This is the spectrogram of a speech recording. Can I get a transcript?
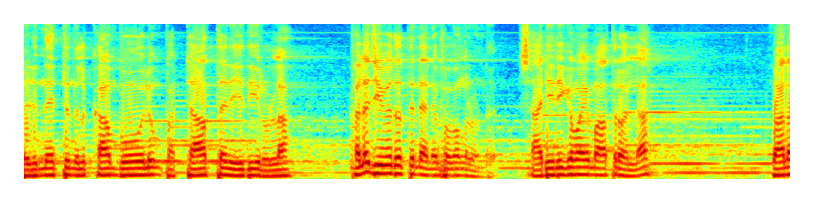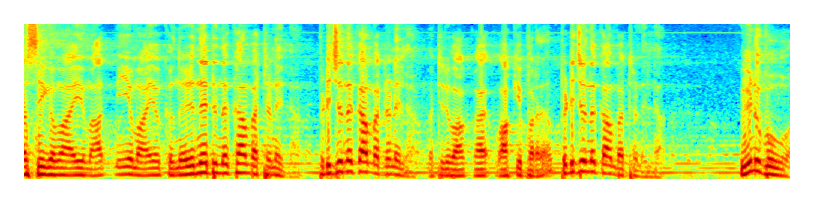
എഴുന്നേറ്റ് നിൽക്കാൻ പോലും പറ്റാത്ത രീതിയിലുള്ള പല ജീവിതത്തിന്റെ അനുഭവങ്ങളുണ്ട്. ശാരീരികമായി മാത്രമല്ല മാനസികമായും ആത്മീയമായും ഒക്കെ ഒന്ന് എഴുന്നേറ്റ് നിൽക്കാൻ പറ്റണില്ല. പിടിച്ചു നിൽക്കാൻ പറ്റണില്ല. മറ്റൊരു വാക്ക വാക്കി പറഞ്ഞ പിടിച്ചു നിൽക്കാൻ പറ്റണില്ല. വീണു പോവുക.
